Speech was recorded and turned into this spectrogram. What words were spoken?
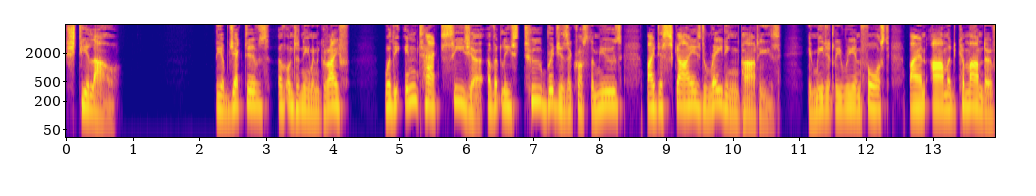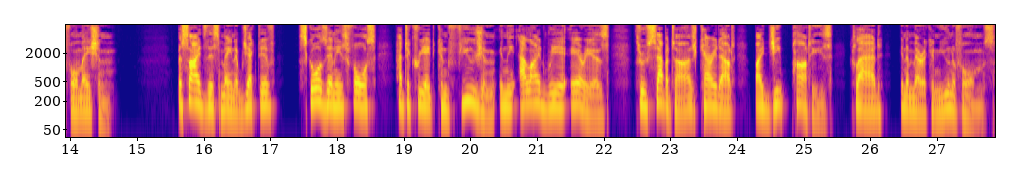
Stielau. The objectives of Unternehmen Greif were the intact seizure of at least two bridges across the Meuse by disguised raiding parties immediately reinforced by an armored commando formation. Besides this main objective, Skorzeny's force had to create confusion in the Allied rear areas through sabotage carried out by Jeep parties clad in American uniforms.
